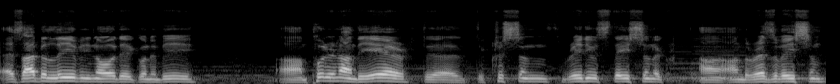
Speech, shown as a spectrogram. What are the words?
as I believe you know they're going to be um, putting on the air the, the Christian radio station uh, on the reservation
